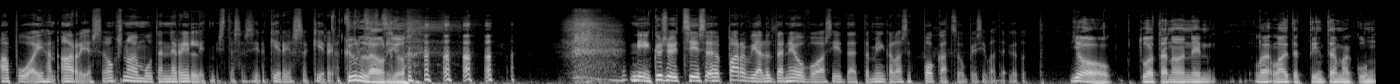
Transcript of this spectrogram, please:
apua ihan arjessa. Onko noin muuten ne rillit, mistä sä siinä kirjassa kirjoitat? Kyllä on jo. niin, kysyit siis Parviälyltä neuvoa siitä, että minkälaiset pokat sopisivat, eikö totta? Joo, tuota noin, niin laitettiin tämä, kun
